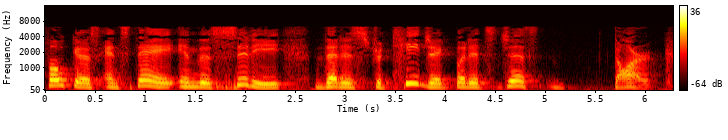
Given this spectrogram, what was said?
focus and stay in this city that is strategic but it's just dark.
